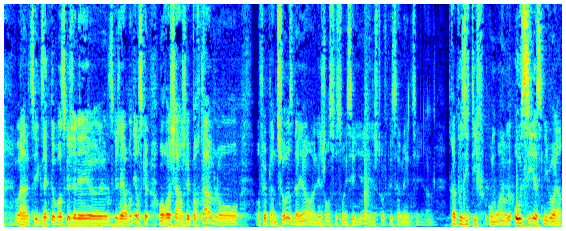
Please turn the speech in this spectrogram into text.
voilà, c'est exactement ce que j'allais, euh, ce que j'allais rebondir, parce que on recharge les portables, on, on fait plein de choses. D'ailleurs, les gens se sont essayés et je trouve que ça avait été très positif, au moins aussi à ce niveau-là.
